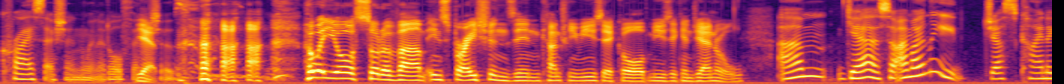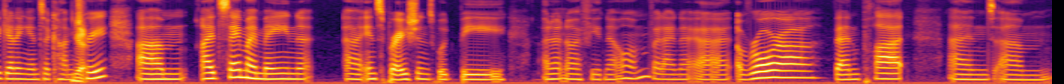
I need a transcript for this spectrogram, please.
cry session when it all finishes. Who are your sort of um, inspirations in country music or music in general? Um, yeah, so I'm only just kind of getting into country. Um, I'd say my main uh, inspirations would be I don't know if you know them, but I know uh, Aurora, Ben Platt, and um,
